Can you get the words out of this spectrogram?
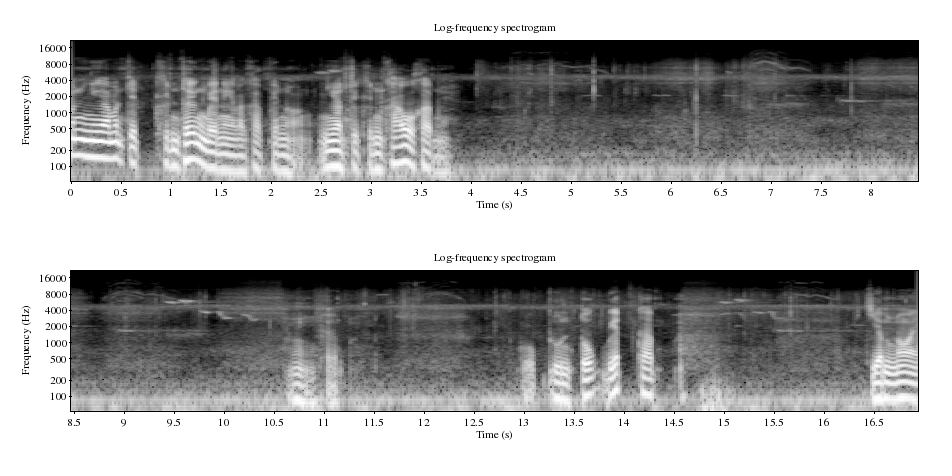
มันเหงื่อมันจะขึ้นเทิงไปนี่แหละครับพี่น้องเหงื่อจะขึ้นเข้าครับนี่อืมครับกกบลุนตกเบ็ดครับ เจียมน้อย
